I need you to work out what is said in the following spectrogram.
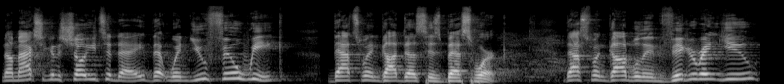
Now, I'm actually going to show you today that when you feel weak, that's when God does his best work. That's when God will invigorate you.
